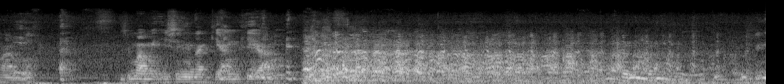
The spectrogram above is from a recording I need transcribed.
Mami. Si Mami ising nagkiang-kiang. yung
